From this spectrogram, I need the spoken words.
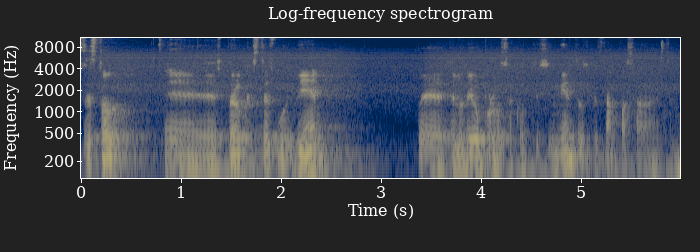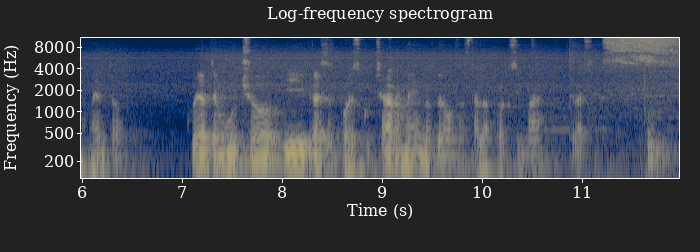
pues es todo. Eh, espero que estés muy bien. Pues te lo digo por los acontecimientos que están pasando en este momento. Cuídate mucho y gracias por escucharme. Nos vemos hasta la próxima. Gracias.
